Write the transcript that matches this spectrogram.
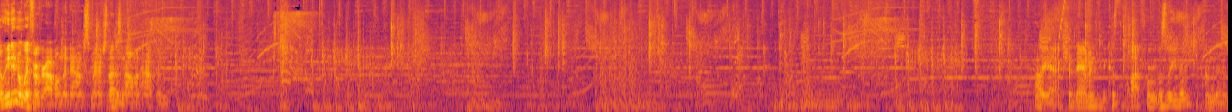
No, he didn't whiff a grab on the down smash. That is not what happened. Hell yeah, extra damage because the platform was leaving. I'm down.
